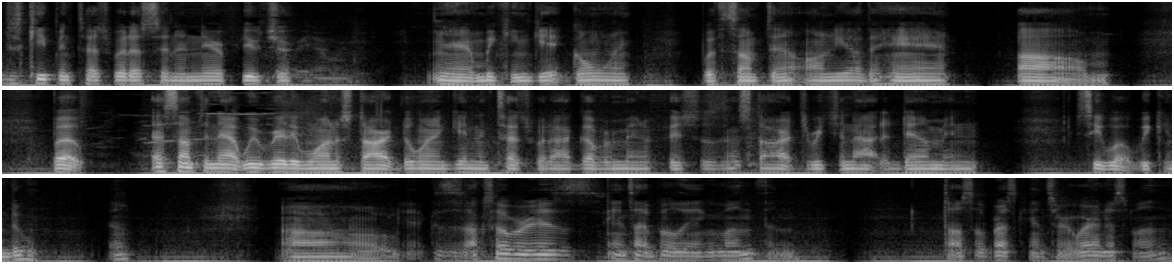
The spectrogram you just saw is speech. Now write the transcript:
just keep in touch with us in the near future, and we can get going with something. On the other hand, um, but that's something that we really want to start doing, getting in touch with our government officials and start reaching out to them and see what we can do. Yeah. Uh, Yeah, because October is anti-bullying month, and also breast cancer awareness month.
